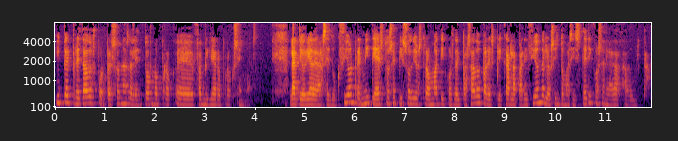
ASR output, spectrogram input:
y perpetrados por personas del entorno eh, familiar o próximo. La teoría de la seducción remite a estos episodios traumáticos del pasado para explicar la aparición de los síntomas histéricos en la edad adulta.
